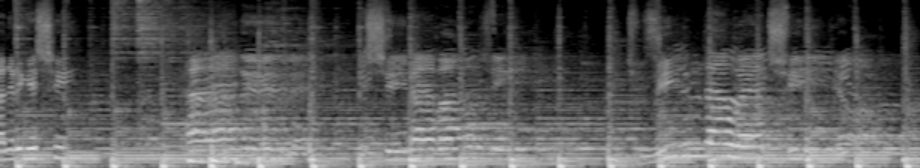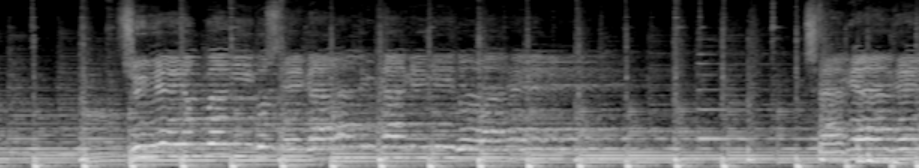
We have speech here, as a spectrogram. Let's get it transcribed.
하늘에 계신 하늘에 계신 아버지 주 이름 다 외치며 주의 영광 이곳에 가득하게 기도하네. 찬양해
